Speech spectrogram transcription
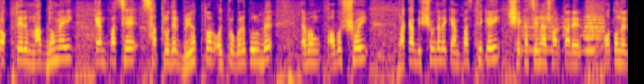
রক্তের মাধ্যমেই ক্যাম্পাসে ছাত্রদের বৃহত্তর ঐক্য গড়ে তুলবে এবং অবশ্যই ঢাকা বিশ্ববিদ্যালয় ক্যাম্পাস থেকেই শেখ হাসিনা সরকারের পতনের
